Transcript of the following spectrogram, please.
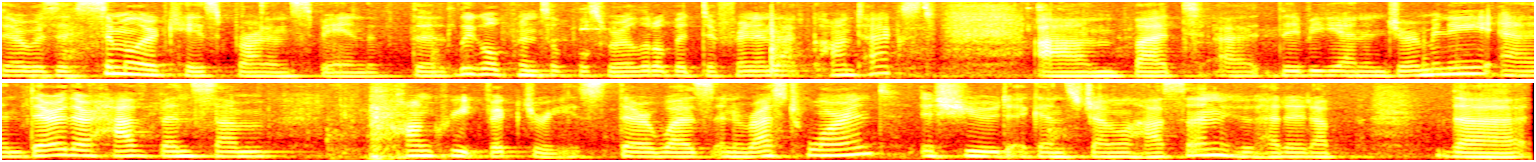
there was a similar case brought in Spain. The, the legal principles were a little bit different in that context, um, but uh, they began in Germany, and there there have been some concrete victories. There was an arrest warrant issued against Jamil Hassan, who headed up the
